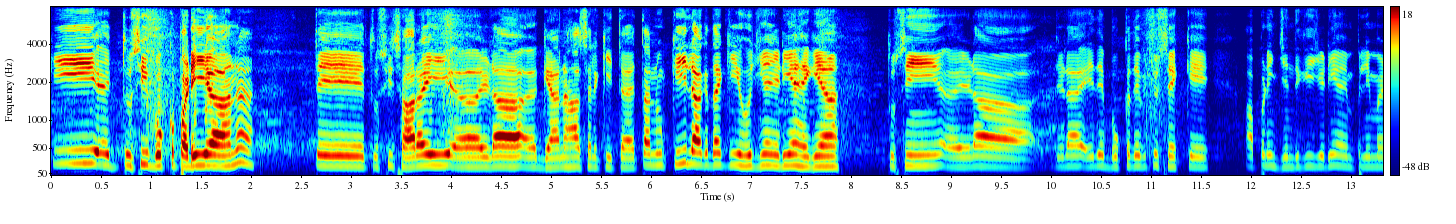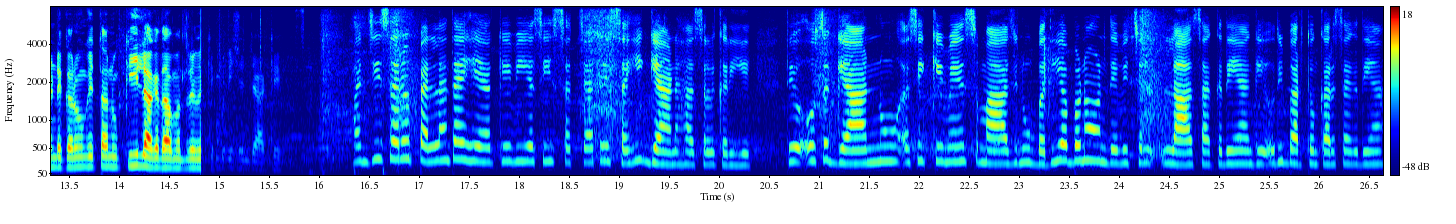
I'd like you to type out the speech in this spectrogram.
ਕੀ ਅ, ਤੁਸੀਂ ਬੁੱਕ ਪੜ੍ਹੀ ਆ ਹਨਾ? ਤੇ ਤੁਸੀਂ ਸਾਰਾ ਹੀ ਅ, ਜਿਹੜਾ ਗਿਆਨ ਹਾਸਲ ਕੀਤਾ ਹੈ। ਤੁਹਾਨੂੰ ਕੀ ਲੱਗਦਾ ਕਿ ਇਹੋ ਜਿਹੀਆਂ ਜਿਹੜੀਆਂ ਹੈਗੀਆਂ ਤੁਸੀਂ ਅ, ਜਿਹੜਾ ਜਿਹੜਾ ਇਹਦੇ ਬੁੱਕ ਦੇ ਵਿੱਚੋਂ ਸਿੱਖ ਕੇ ਆਪਣੀ ਜ਼ਿੰਦਗੀ ਜਿਹੜੀਆਂ ਇੰਪਲੀਮੈਂਟ ਕਰੋਗੇ ਤੁਹਾਨੂੰ ਕੀ ਲੱਗਦਾ ਮਤਲਬ ਕੰਪੀਟੀਸ਼ਨ ਜਾ ਕੇ? ਹਾਂਜੀ ਸਰ, ਪਹਿਲਾਂ ਤਾਂ ਇਹ ਹੈ ਕਿ ਵੀ ਅਸੀਂ ਸੱਚਾ ਤੇ ਸਹੀ ਗਿਆਨ ਹਾਸਲ ਕਰੀਏ ਤੇ ਉਸ ਗਿਆਨ ਨੂੰ ਅਸੀਂ ਕਿਵੇਂ ਸਮਾਜ ਨੂੰ ਵਧੀਆ ਬਣਾਉਣ ਦੇ ਵਿੱਚ ਲਾ ਸਕਦੇ ਹਾਂਗੇ, ਉਹਦੀ ਵਰਤੋਂ ਕਰ ਸਕਦੇ ਹਾਂ।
